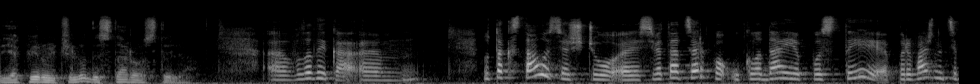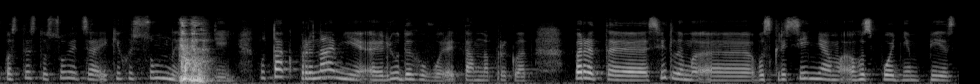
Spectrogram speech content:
як віруючі люди, старого стилю. Е, Владика, ем, ну так сталося, що е, свята церква укладає пости. Переважно ці пости стосуються якихось сумних подій. Ну так принаймні е, люди говорять. Там, наприклад, перед е, світлим Воскресінням Господнім піст,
